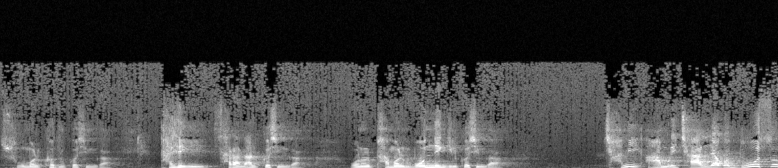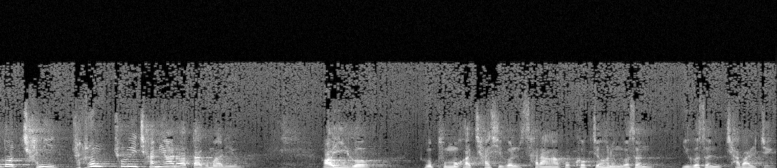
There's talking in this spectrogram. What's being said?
숨을 거둘 것인가? 다행히 살아날 것인가? 오늘 밤을 못 냉길 것인가? 잠이 아무리 잘려고 누웠어도 잠이 초롱초롱히 잠이 안 왔다고 말이요. 아 이거 그 부모가 자식을 사랑하고 걱정하는 것은 이것은 자발적이에요.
